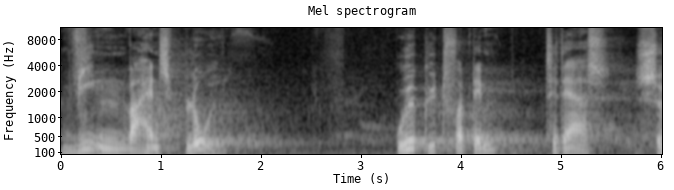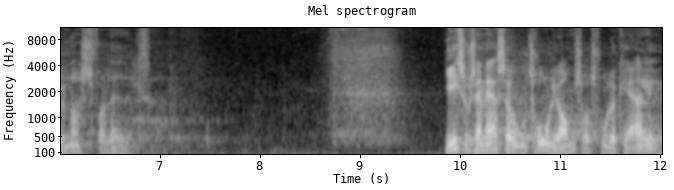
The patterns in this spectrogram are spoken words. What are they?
vinen var hans blod, udgydt for dem til deres sønders forladelse. Jesus han er så utrolig omsorgsfuld og kærlig.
